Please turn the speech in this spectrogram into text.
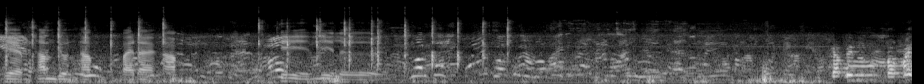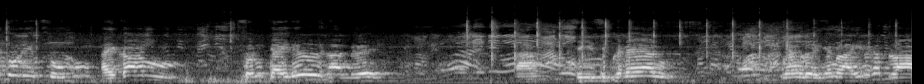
เทพทำยุ่นครับ ไปได้ครับ ที่นี่เลยก็เป็นบอกไม้ตัวเลขสูง ไอ้ข้ามสนใจเด้อท่านเลยอ่า40คะแนน ยังเหลือยังไหลนะครับลา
